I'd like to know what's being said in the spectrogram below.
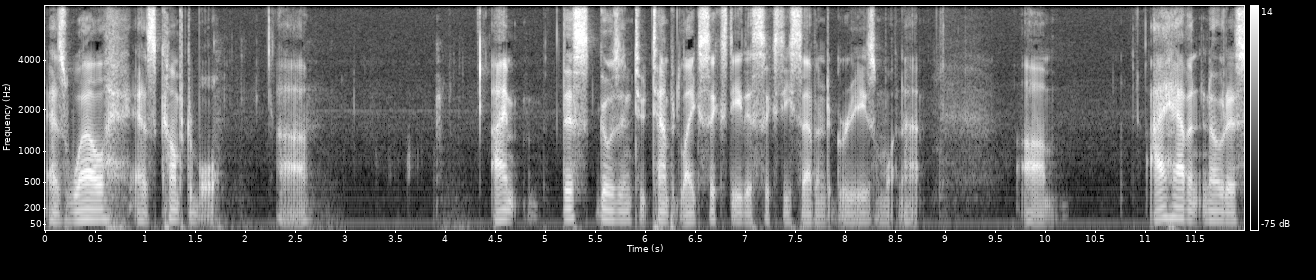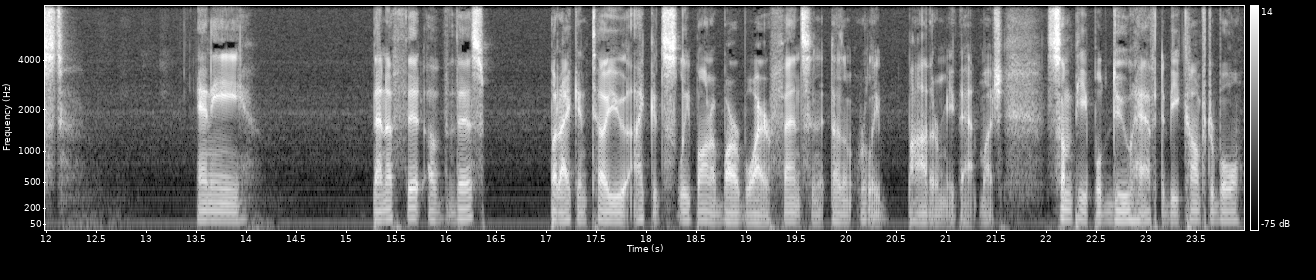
as well as comfortable. Uh, I'm this goes into temp like 60 to 67 degrees and whatnot. Um, I haven't noticed any benefit of this, but I can tell you I could sleep on a barbed wire fence and it doesn't really bother me that much. Some people do have to be comfortable.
